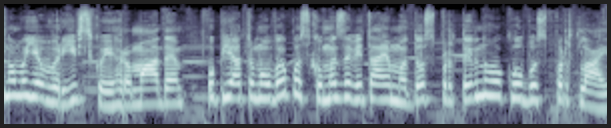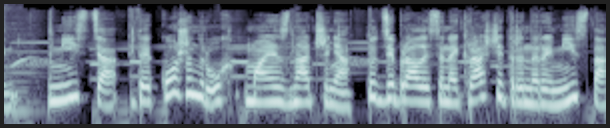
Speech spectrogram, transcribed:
Новояворівської громади. У п'ятому випуску ми завітаємо до спортивного клубу Спортлайн, місця, де кожен рух має значення. Тут зібралися найкращі тренери міста,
